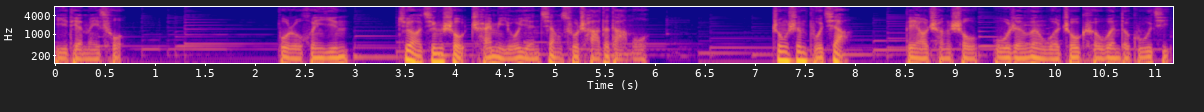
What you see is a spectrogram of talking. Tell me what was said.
一点没错。步入婚姻，就要经受柴米油盐酱醋茶的打磨；终身不嫁，便要承受无人问我粥可温的孤寂。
